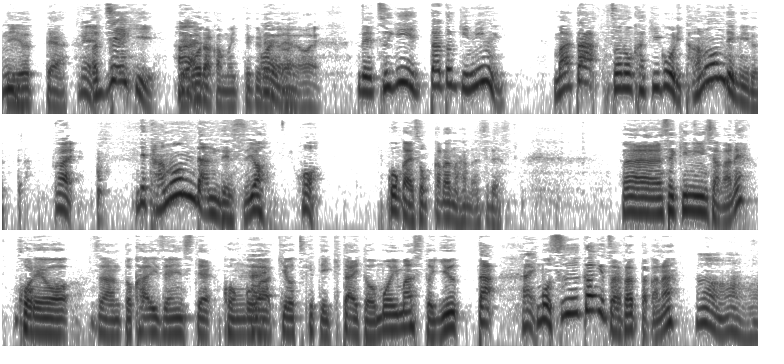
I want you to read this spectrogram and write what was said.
って言って、ねあぜひ、はいで小高も言ってくれて。で、次行った時に、またそのかき氷頼んでみるって。はい。で、頼んだんですよ。ほ今回そっからの話です。えー責任者がね、これをちゃんと改善して、今後は気をつけていきたいと思いますと言った。はいもう数ヶ月は経ったかな。う。うんうん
